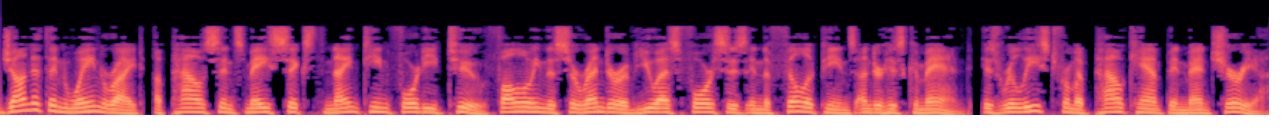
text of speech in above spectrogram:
Jonathan Wainwright, a POW since May 6, 1942 following the surrender of U.S. forces in the Philippines under his command, is released from a POW camp in Manchuria.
